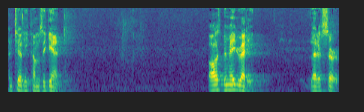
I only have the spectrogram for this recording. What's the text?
until he comes again. All has been made ready. Let us serve.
